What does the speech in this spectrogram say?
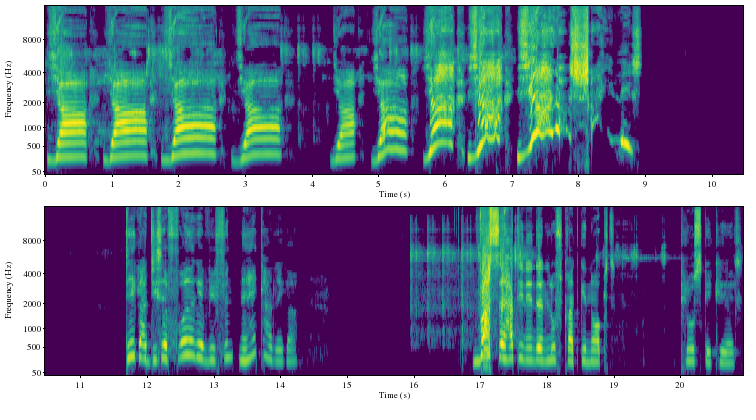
ja, ja, ja, ja, ja, ja, ja, ja, ja, wahrscheinlich. Digga, diese Folge, wir finden Hacker, Digga. Was? Er hat ihn in den Luft grad genockt. Plus gekillt.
